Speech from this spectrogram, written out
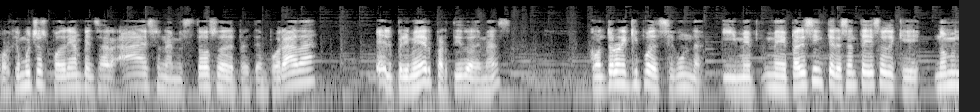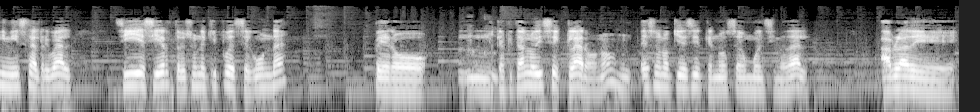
Porque muchos podrían pensar, ah, es un amistoso de pretemporada, el primer partido además, contra un equipo de segunda. Y me, me parece interesante eso de que no minimiza al rival. Sí, es cierto, es un equipo de segunda, pero el capitán lo dice claro, ¿no? Eso no quiere decir que no sea un buen sinodal. Habla de,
